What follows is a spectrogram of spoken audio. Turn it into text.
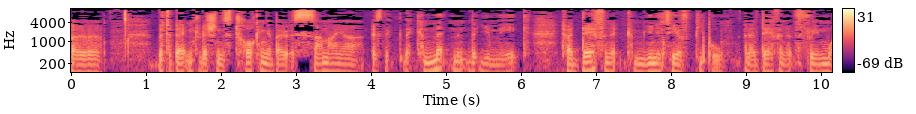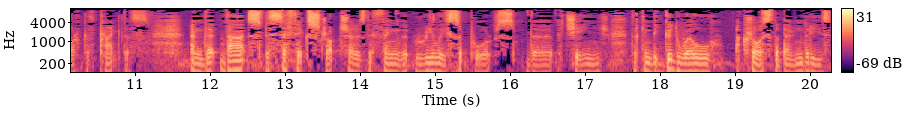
uh, the Tibetan tradition is talking about as samaya is the, the commitment that you make to a definite community of people in a definite framework of practice, and that that specific structure is the thing that really supports the, the change. There can be goodwill across the boundaries.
